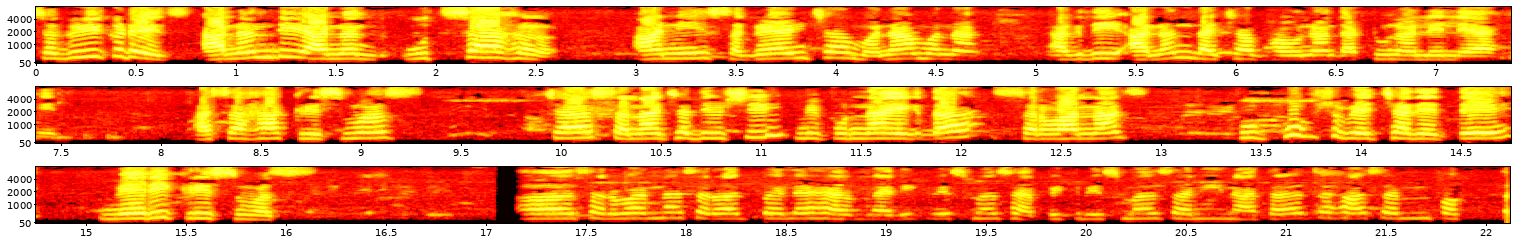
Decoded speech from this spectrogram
सगळीकडेच आनंदी आनंद उत्साह आणि सगळ्यांच्या मनामनात अगदी आनंदाच्या भावना दाटून आलेल्या आहेत. असा हा क्रिसमस च्या सणाच्या दिवशी मी पुन्हा एकदा सर्वांनाच खूप खूप शुभेच्छा देते. मेरी क्रिसमस सर्वांना सर्वात पहिले मेरी क्रिसमस हॅपी क्रिसमस आणि नाताळाचा हा सण फक्त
